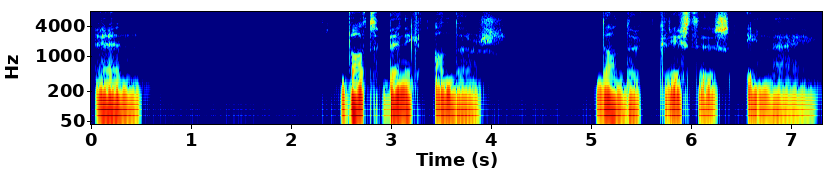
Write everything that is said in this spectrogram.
En wat ben ik anders dan de Christus in mij?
